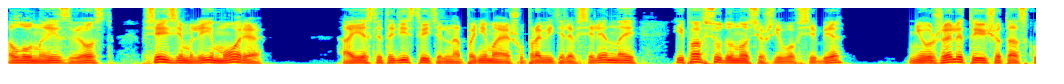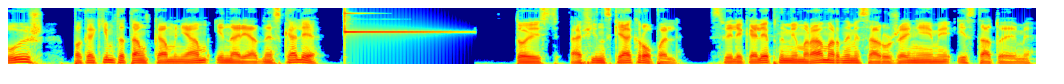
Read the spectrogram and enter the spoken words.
луны, звезд, всей земли, моря? А если ты действительно понимаешь управителя Вселенной и повсюду носишь его в себе, неужели ты еще тоскуешь по каким-то там камням и нарядной скале? то есть Афинский Акрополь, с великолепными мраморными сооружениями и статуями.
